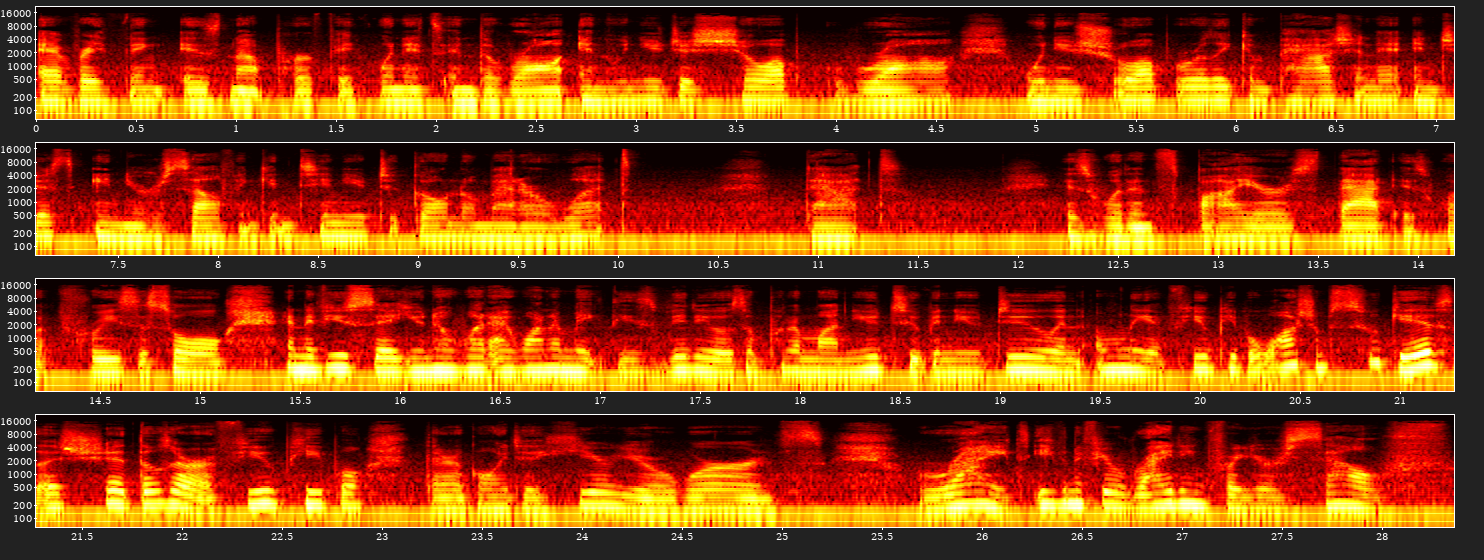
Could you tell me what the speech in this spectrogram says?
everything is not perfect, when it's in the raw, and when you just show up raw, when you show up really compassionate and just in yourself and continue to go no matter what. That is what inspires. That is what frees the soul. And if you say, you know what, I want to make these videos and put them on YouTube, and you do, and only a few people watch them, who gives a shit? Those are a few people that are going to hear your words. Right. Even if you're writing for yourself,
